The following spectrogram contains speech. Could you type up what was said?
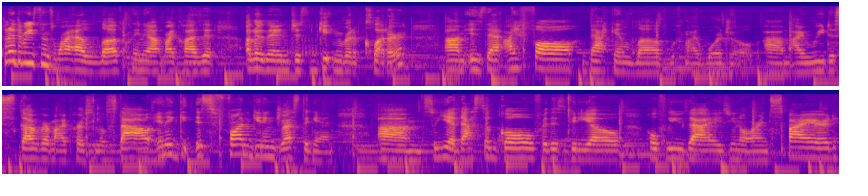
One of the reasons why i love cleaning out my closet other than just getting rid of clutter um, is that i fall back in love with my wardrobe. Um, i rediscover my personal style and it, it's fun getting dressed again. Um, so yeah that's the goal for this video. Hopefully you guys you know are inspired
